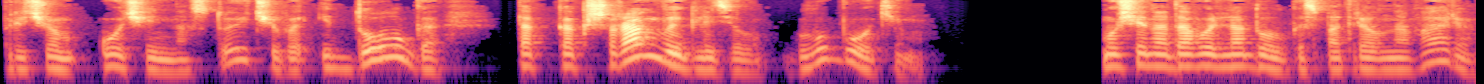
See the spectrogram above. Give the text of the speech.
Причем очень настойчиво и долго, так как шрам выглядел глубоким. Мужчина довольно долго смотрел на Варю,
